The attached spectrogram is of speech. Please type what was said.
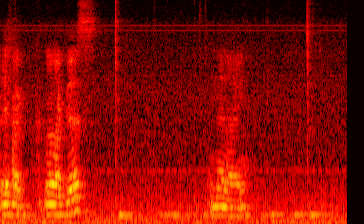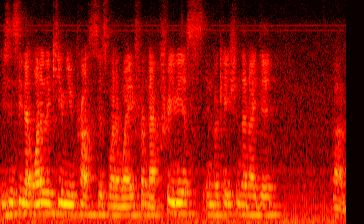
But if I go like this, and then I, you can see that one of the QEMU processes went away from that previous invocation that I did. Um,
